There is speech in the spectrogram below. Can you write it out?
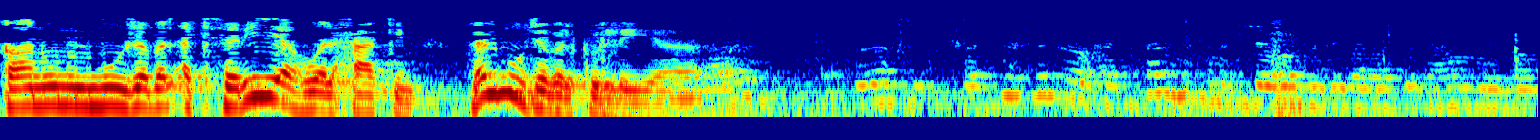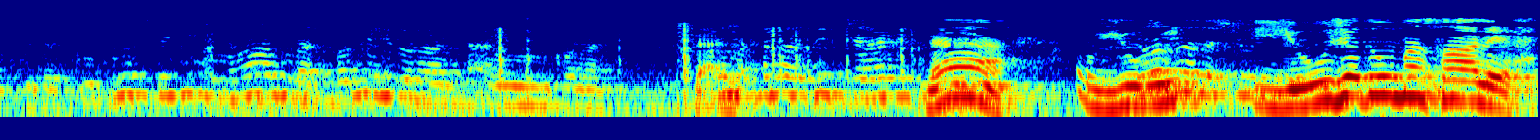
قانون الموجب الأكثرية هو الحاكم لا الموجب الكلية. لا يوجد مصالح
